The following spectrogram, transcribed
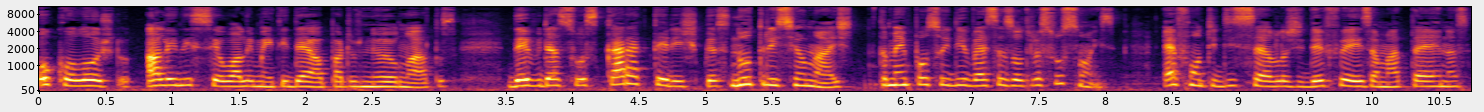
o colostro, além de ser o alimento ideal para os neonatos, devido às suas características nutricionais, também possui diversas outras funções. É fonte de células de defesa maternas,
